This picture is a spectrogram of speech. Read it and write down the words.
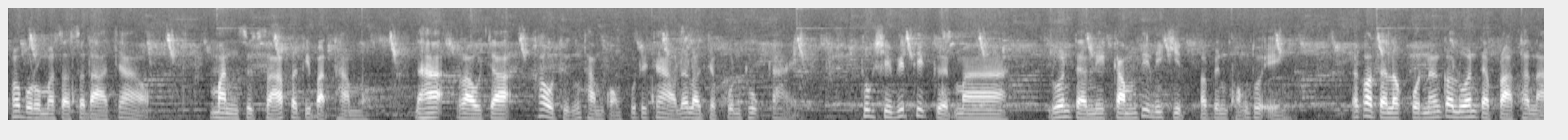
พระบรมศาสดาเจ้า มันศึกษาปฏิบัติธรรมนะฮะเราจะเข้าถึงธรรมของพุทธเจ้า และเราจะพ้นทุกข์ได้ ทุกชีวิตที่เกิดมาล้วนแต่มีกรรมที่ลิขิตมาเป็นของตัวเอง แล้วก็แต่ละคนนั้นก็ล้วนแต่ปรารถนา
